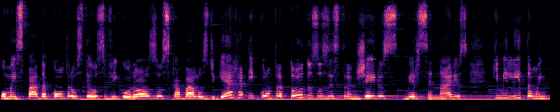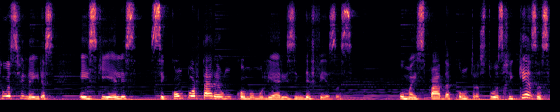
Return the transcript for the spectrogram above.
Uma espada contra os teus vigorosos cavalos de guerra e contra todos os estrangeiros mercenários que militam em tuas fileiras, eis que eles se comportarão como mulheres indefesas uma espada contra as tuas riquezas,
